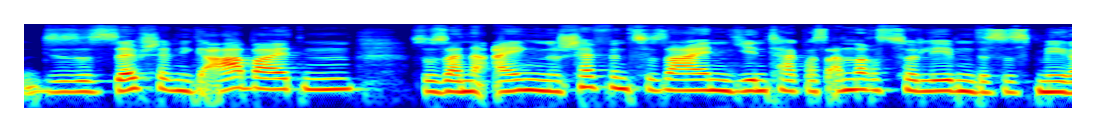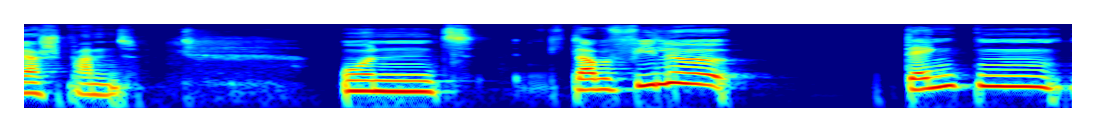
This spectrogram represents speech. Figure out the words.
dieses selbstständige Arbeiten, so seine eigene Chefin zu sein, jeden Tag was anderes zu erleben, das ist mega spannend. Und ich glaube, viele denken,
